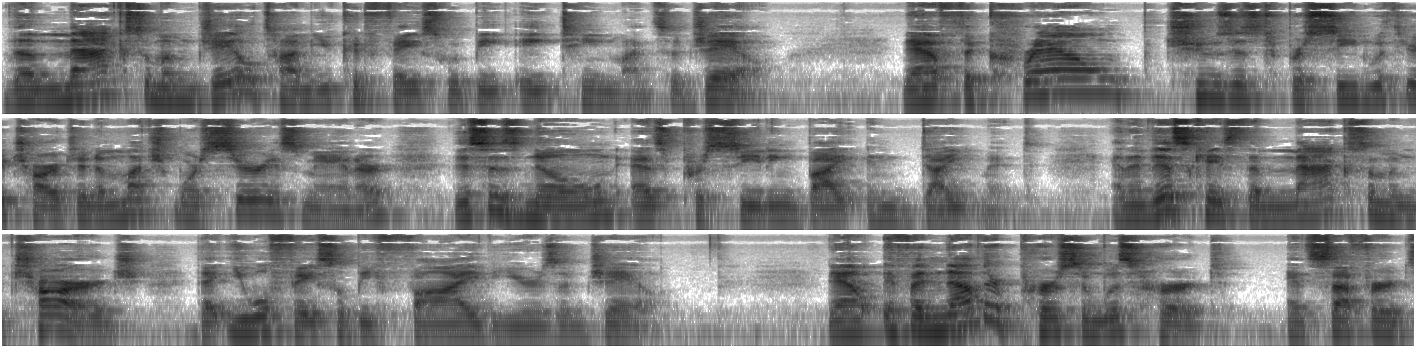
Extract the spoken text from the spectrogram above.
the maximum jail time you could face would be 18 months of jail. Now, if the Crown chooses to proceed with your charge in a much more serious manner, this is known as proceeding by indictment. And in this case, the maximum charge that you will face will be five years of jail. Now, if another person was hurt and suffered,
